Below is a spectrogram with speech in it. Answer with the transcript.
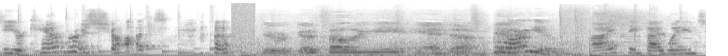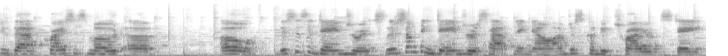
to your camera shot? there were goats following me, and um, Who are you? I think I went into that crisis mode of, oh, this is a dangerous, there's something dangerous happening now. I'm just going to try to stay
